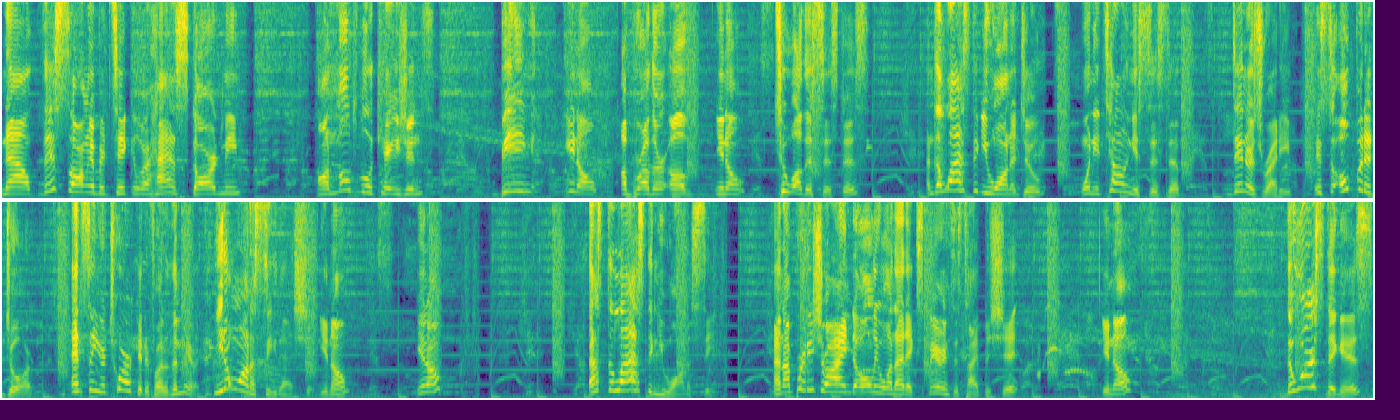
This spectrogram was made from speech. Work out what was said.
Now, this song in particular has scarred me on multiple occasions, being, you know, a brother of, you know, two other sisters. And the last thing you want to do when you're telling your sister dinner's ready is to open a door and see you're twerking in front of the mirror. You don't want to see that shit, you know? You know? That's the last thing you want to see. And I'm pretty sure I ain't the only one that experienced this type of shit. You know? The worst thing is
